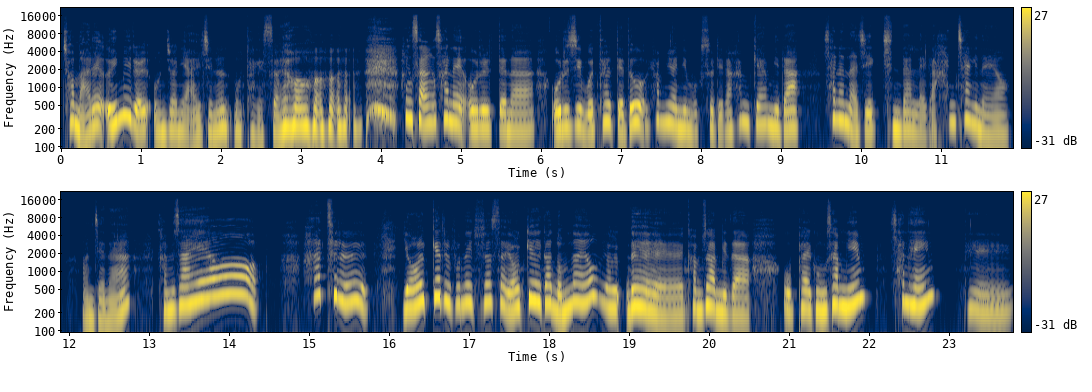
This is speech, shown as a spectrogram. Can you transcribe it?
저 말의 의미를 온전히 알지는 못하겠어요. 항상 산에 오를 때나 오르지 못할 때도 현미언니 목소리랑 함께 합니다. 산은 아직 진달래가 한창이네요. 언제나 감사해요. 하트를 10개를 보내주셨어요. 10개가 넘나요? 열, 네, 감사합니다. 5803님, 산행. 네.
